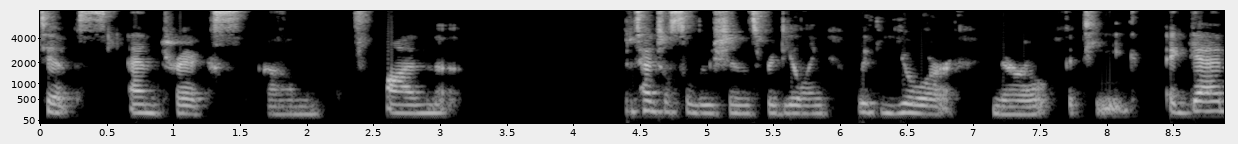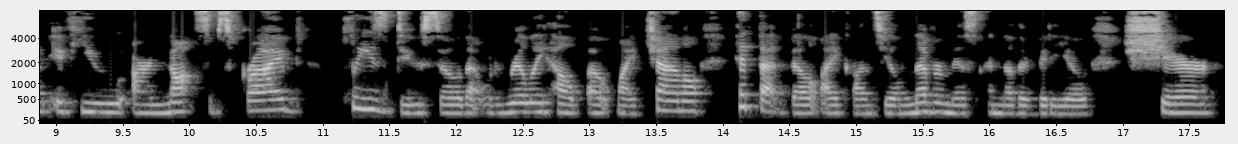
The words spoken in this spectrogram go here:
tips and tricks um, on potential solutions for dealing with your neuro fatigue. Again, if you are not subscribed, please do so. That would really help out my channel. Hit that bell icon so you'll never miss another video. Share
